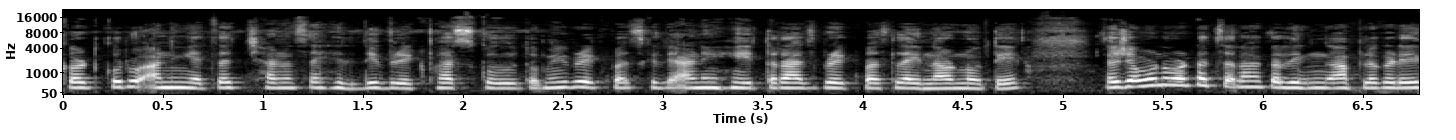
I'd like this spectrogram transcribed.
कट करू आणि याचा छान असा हेल्दी ब्रेकफास्ट करू. तर मी ब्रेकफास्ट केले आणि हे तर आज ब्रेकफास्टला येणार नव्हते. त्याच्यामुळे म्हटलं चला कधी आपल्याकडे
